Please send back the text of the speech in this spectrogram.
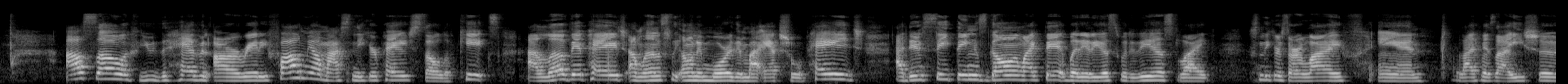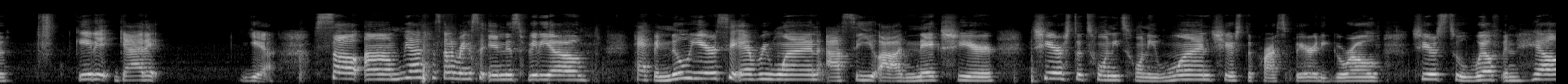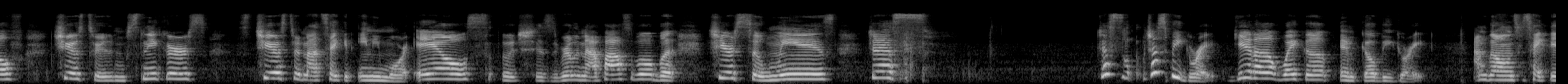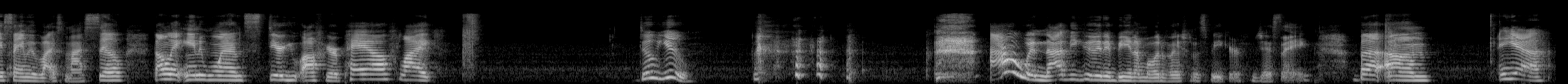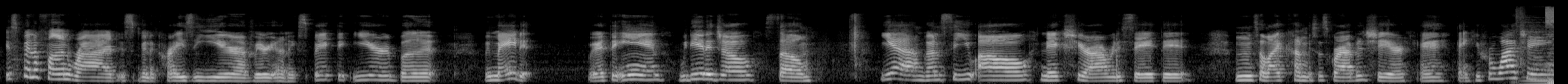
also if you haven't already follow me on my sneaker page Sole of Kicks i love that page i'm honestly on it more than my actual page i didn't see things going like that but it is what it is like sneakers are life and life is Aisha. Get it, got it. Yeah. So, um, yeah, that's gonna bring us to end this video. Happy New Year to everyone. I'll see you all next year. Cheers to 2021. Cheers to prosperity, growth. Cheers to wealth and health. Cheers to sneakers. Cheers to not taking any more L's, which is really not possible. But cheers to wins. Just, just, just be great. Get up, wake up, and go be great. I'm going to take this same advice myself. Don't let anyone steer you off your path. Like, do you. I would not be good at being a motivational speaker, just saying. But um yeah, it's been a fun ride. It's been a crazy year, a very unexpected year, but we made it. We're at the end. We did it, Joe. So yeah, I'm gonna see you all next year. I already said that. Remember to like, comment, subscribe, and share. And thank you for watching.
